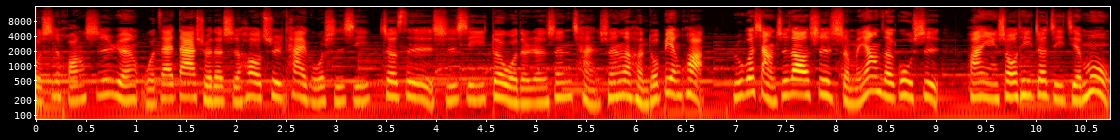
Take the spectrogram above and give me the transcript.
我是黄诗媛。我在大学的时候去泰国实习，这次实习对我的人生产生了很多变化。如果想知道是什么样的故事，欢迎收听这集节目。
